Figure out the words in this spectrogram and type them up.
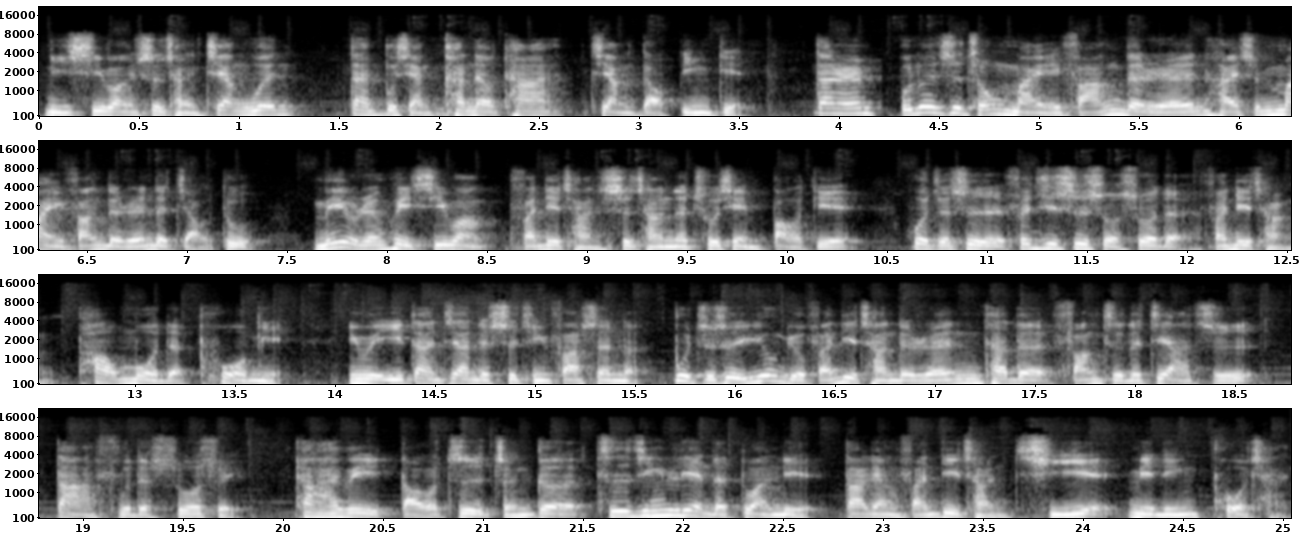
你希望市场降温。但不想看到它降到冰点。当然，不论是从买房的人还是卖房的人的角度，没有人会希望房地产市场呢出现暴跌，或者是分析师所说的房地产泡沫的破灭。因为一旦这样的事情发生了，不只是拥有房地产的人，他的房子的价值大幅的缩水，它还会导致整个资金链的断裂，大量房地产企业面临破产，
